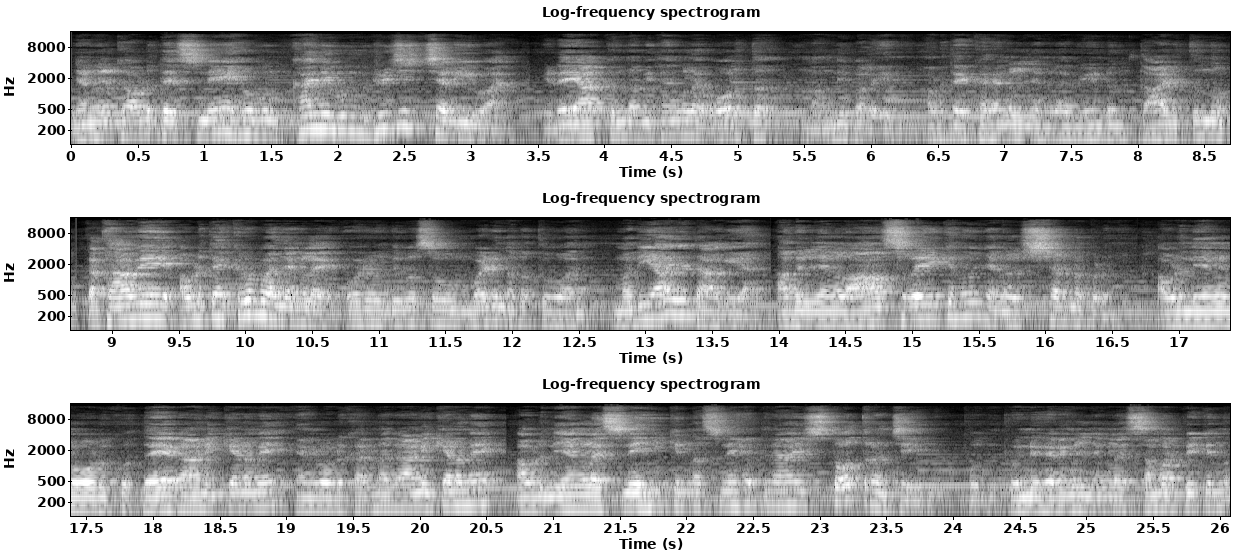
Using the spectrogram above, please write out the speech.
ഞങ്ങൾക്ക് അവിടുത്തെ സ്നേഹവും കനിവും രുചിച്ചറിയുവാൻ ഇടയാക്കുന്ന വിധങ്ങളെ ഓർത്ത് നന്ദി പറയുന്നു. അവിടുത്തെ കരങ്ങളിൽ ഞങ്ങളെ വീണ്ടും താഴ്ത്തുന്നു. കഥാവെ അവിടുത്തെ കൃപ ഞങ്ങളെ ഓരോ ദിവസവും വഴി നടത്തുവാൻ മതിയായതാകിയാൽ അതിൽ ഞങ്ങൾ ആശ്രയിക്കുന്നു ഞങ്ങൾ ശരണപ്പെടുന്നു. അവിടുന്ന് ഞങ്ങളോട് ദയ കാണിക്കണമേ ഞങ്ങളോട് കരുണ കാണിക്കണമേ. അവിടുന്ന് ഞങ്ങളെ സ്നേഹിക്കുന്ന സ്നേഹത്തിനായി സ്തോത്രം ചെയ്യുന്നു. പൊന്നുകരങ്ങളിൽ ഞങ്ങളെ സമർപ്പിക്കുന്നു.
